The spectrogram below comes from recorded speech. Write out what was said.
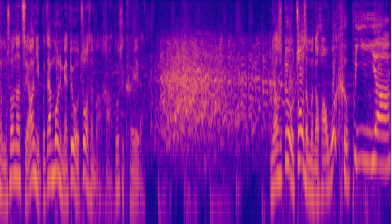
怎么说呢？只要你不在梦里面对我做什么，哈，都是可以的。你要是对我做什么的话，我可不依呀。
